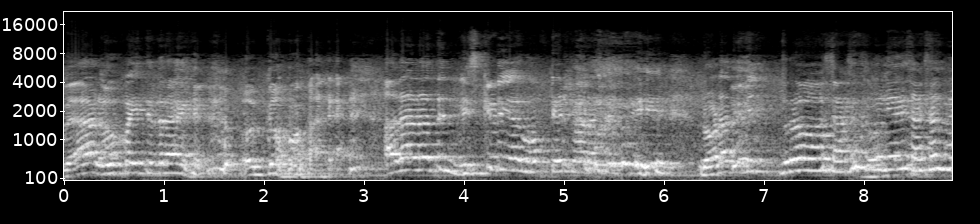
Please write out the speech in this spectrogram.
ಬ್ಯಾಡ ಉಪ್ಪು ಐತಿದ್ರ ಒಗ್ಗೋ ಅದ ಬಿಸ್ಕಿಟ್ ಉಪ್ಪು ಟೇಸ್ಟ್ ಮಾಡತ್ತಿ ನೋಡತ್ತಿ. ಬ್ರೋ ಸಕ್ಸಸ್ಫುಲ್ ಸಕ್ಸಸ್ಫುಲ್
